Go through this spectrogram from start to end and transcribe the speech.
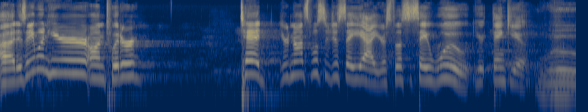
uh, does anyone here on Twitter? Ted, you're not supposed to just say yeah. You're supposed to say woo. You're, thank you. Woo.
